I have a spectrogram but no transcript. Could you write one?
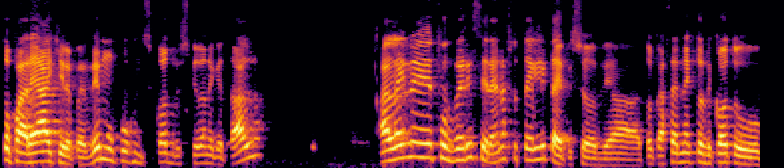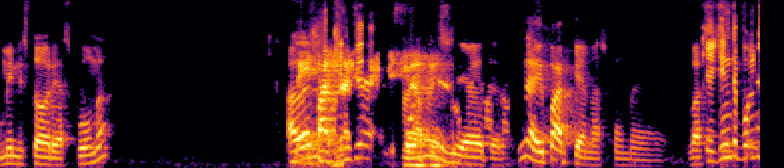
το παρεάκι, ρε παιδί μου, που έχουν τις κόντρες και το ένα και το άλλο. Αλλά είναι φοβερή σειρά, είναι αυτοτελή τα επεισόδια. Το καθένα έχει το δικό του mini story, ας πούμε. Ναι, Αλλά υπάρχει και ιστορία πολύ ιδιαίτερο. Ναι, υπάρχει ένα, ας πούμε. Βασικό. Και γίνεται πολύ,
